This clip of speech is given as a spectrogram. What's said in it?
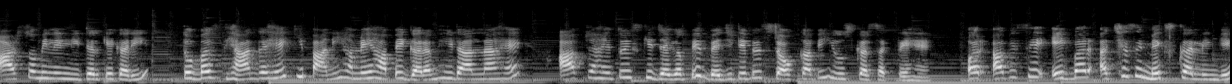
800 मिलीलीटर के करीब। तो बस ध्यान रहे कि पानी हमें यहाँ पे गर्म ही डालना है। आप चाहें तो इसकी जगह पे वेजिटेबल स्टॉक का भी यूज़ कर सकते हैं। और अब इसे एक बार अच्छे से मिक्स कर लेंगे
